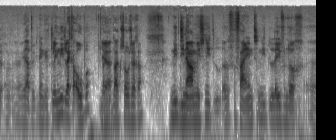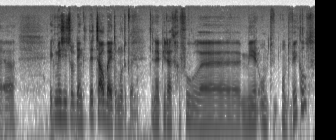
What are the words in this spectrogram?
eh, ja, ik denk, het klinkt niet lekker open, Ja. laat, ik zo zeggen. Niet dynamisch, niet eh, verfijnd, niet levendig. ik mis iets dat ik denk, dit zou beter moeten kunnen. En heb je dat gevoel meer ont- ontwikkeld?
